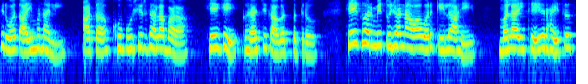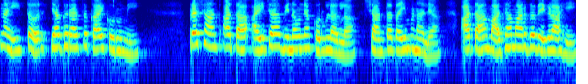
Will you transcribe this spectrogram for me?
फिरवत आई म्हणाली आता खूप उशीर झाला बाळा. हे घे घराची कागदपत्र. हे घर मी तुझ्या नावावर केलं आहे. मला इथे राहायचंच नाही तर या घराचं काय करू मी? प्रशांत आता आईच्या विनवण्या करू लागला. शांताताई म्हणाल्या आता माझा मार्ग वेगळा आहे.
